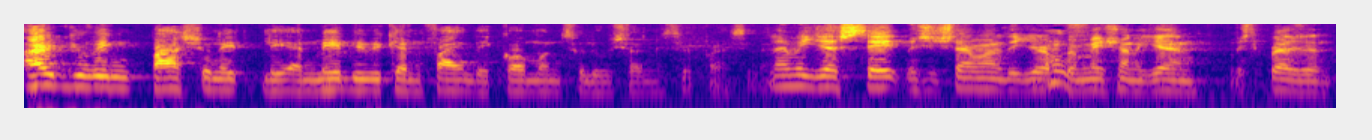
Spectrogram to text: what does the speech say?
arguing passionately, and maybe we can find a common solution, Mr. President. Let me just state, Mr. Chairman, with your permission again, Mr. President,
